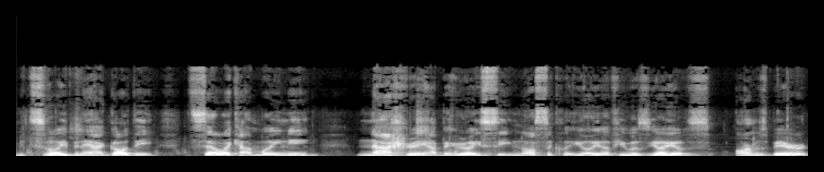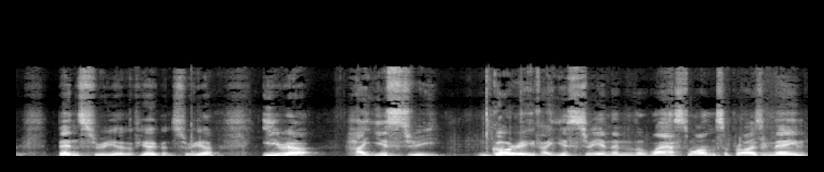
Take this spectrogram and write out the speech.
Mitzvoi b'nei Hagodi, Tzelek HaMoini, Nachre HaBeiroisi, Nosek Yoav, he was Yoav's arms bearer, Ben Surya, Yoy Ben Surya, Ira Hayisri, Gorev Hayisri, and then the last one, surprising name,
